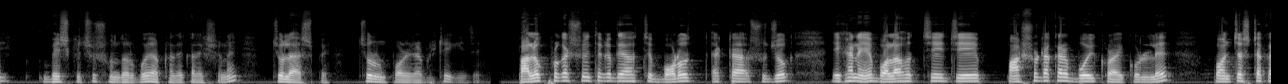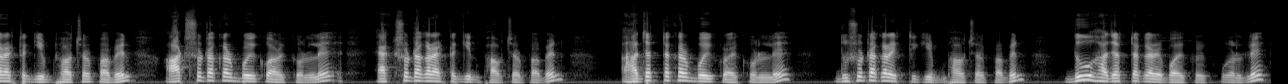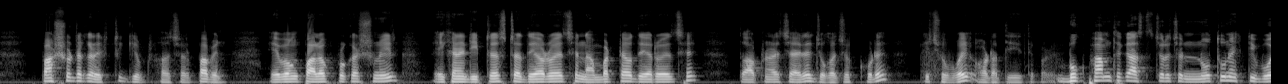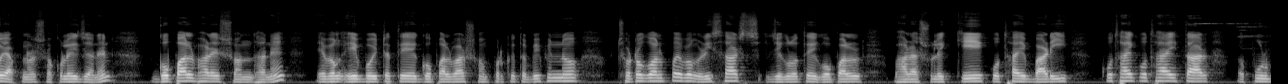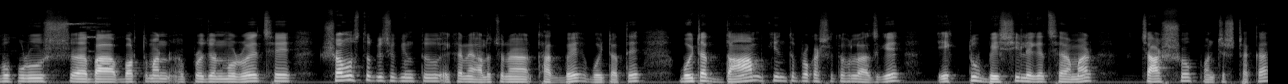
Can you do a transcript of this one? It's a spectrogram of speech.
বেশ কিছু সুন্দর বই আপনাদের কালেকশনে চলে আসবে। চলুন পরের আপডেটে এগিয়ে যাই। পালক প্রকাশনী থেকে দেওয়া হচ্ছে বড় একটা সুযোগ। এখানে বলা হচ্ছে যে পাঁচশো টাকার বই ক্রয় করলে পঞ্চাশ টাকার একটা গিফট ভাউচার পাবেন, আটশো টাকার বই ক্রয় করলে একশো টাকার একটা গিফট ভাউচার পাবেন, হাজার টাকার বই ক্রয় করলে দুশো টাকার একটি গিফট ভাউচার পাবেন, দু হাজার টাকার বই ক্রয় করলে পাঁচশো টাকার একটি গিফট ভাউচার পাবেন। এবং পালক প্রকাশনীর এখানে ডিটেলসটা দেওয়া রয়েছে নাম্বারটাও দেওয়া রয়েছে। তো আপনারা চাইলে যোগাযোগ করে কিছু বই অর্ডার দিয়ে দিতে পারেন। বুক ফার্ম থেকে আসতে চলেছে নতুন একটি বই, আপনারা সকলেই জানেন, গোপাল ভাঁড়ের সন্ধানে। এবং এই বইটাতে গোপাল ভাঁড় সম্পর্কিত বিভিন্ন ছোট গল্প এবং রিসার্চ যেগুলোতে গোপাল ভাঁড় আসলে কে, কোথায়, বাড়ি কোথায় কোথায় তার পূর্বপুরুষ বা বর্তমান প্রজন্ম রয়েছে, সমস্ত কিছু কিন্তু এখানে আলোচনা থাকবে বইটাতে। বইটার দাম কিন্তু প্রকাশিত হলো আজকে একটু বেশি লেগেছে আমার, চারশো পঞ্চাশ টাকা।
